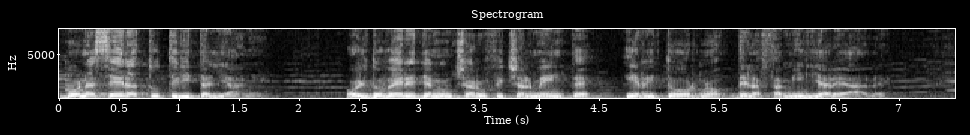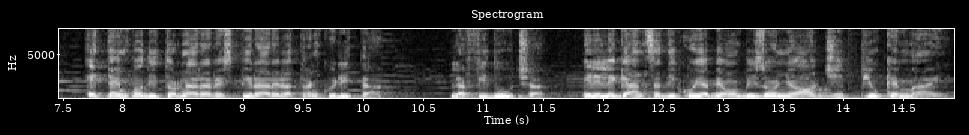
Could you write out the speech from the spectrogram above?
Buonasera a tutti gli italiani. Ho il dovere di annunciare ufficialmente il ritorno della famiglia reale. È tempo di tornare a respirare la tranquillità, la fiducia e l'eleganza di cui abbiamo bisogno oggi più che mai.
